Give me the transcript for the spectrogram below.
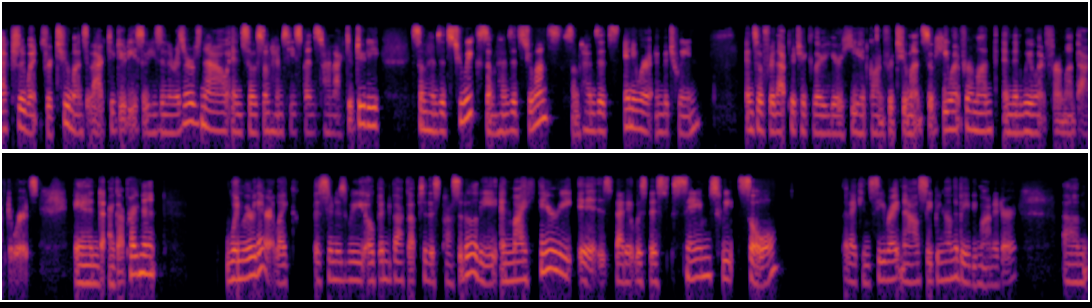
actually went for two months of active duty. So he's in the reserves now. And so sometimes he spends time active duty. Sometimes it's two weeks, sometimes it's two months, sometimes it's anywhere in between. And so for that particular year, he had gone for two months. So he went for a month and then we went for a month afterwards. And I got pregnant when we were there, like as soon as we opened back up to this possibility. And my theory is that it was this same sweet soul that I can see right now sleeping on the baby monitor um,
